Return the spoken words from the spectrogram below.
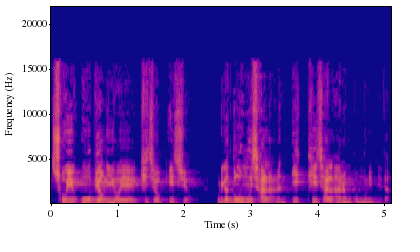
소위 오병이어의 기적이지요. 우리가 너무 잘 아는, 익히 잘 아는 본문입니다.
